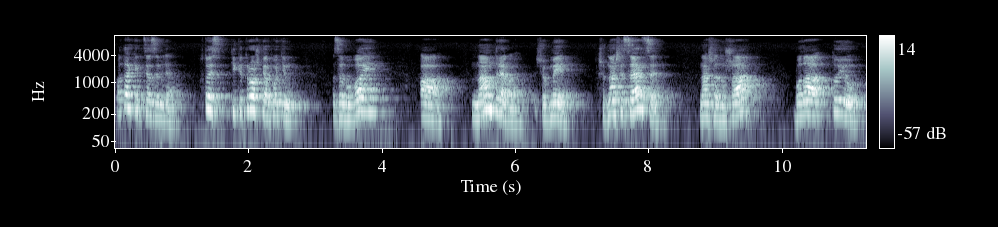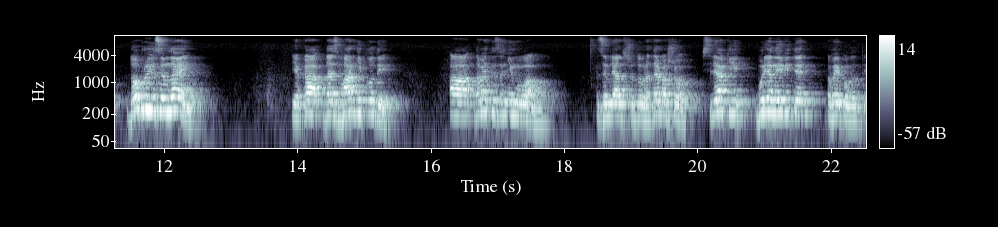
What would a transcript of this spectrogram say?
Отак, як ця земля. Хтось тільки трошки, а потім забуває. А нам треба, щоб ми, щоб наше серце, наша душа була тою доброю землею, яка дасть гарні плоди. А давайте звернімо увагу. Земля, що добра, треба що? Всілякі буряни віти випалити,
